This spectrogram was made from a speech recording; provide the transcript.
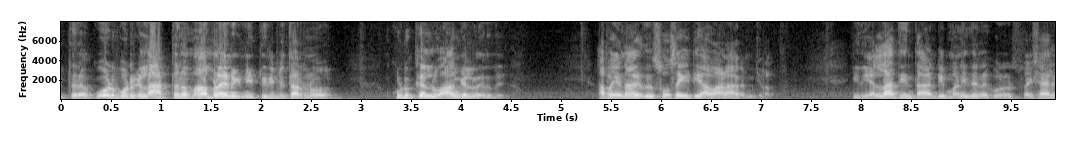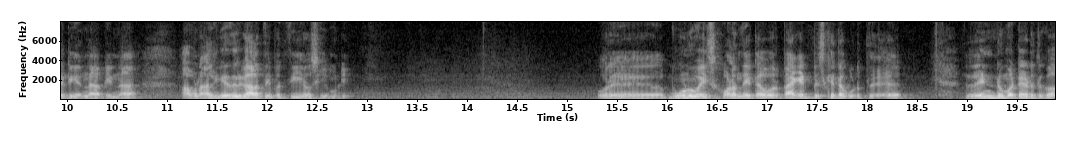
இத்தனை கோடு போட்டுக்கலாம் அத்தனை மாம்பழம் எனக்கு நீ திருப்பி தரணும். கொடுக்கல் வாங்கல் வருது. அப்போ என்ன ஆகுது? சொசைட்டியாக வாழ ஆரம்பிக்கிறான். இது எல்லாத்தையும் தாண்டி மனிதனுக்கு ஒரு ஸ்பெஷாலிட்டி என்ன அப்படின்னா அவனால் எதிர்காலத்தை பற்றி யோசிக்க முடியும். ஒரு மூணு வயசு குழந்தைகிட்ட ஒரு பாக்கெட் பிஸ்கெட்டை கொடுத்து ரெண்டு மட்டும் எடுத்துக்கோ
